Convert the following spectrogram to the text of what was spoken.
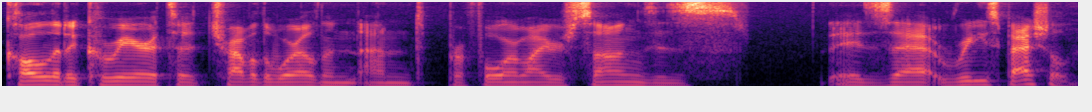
call it a career to travel the world and, and perform Irish songs is is uh, really special.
